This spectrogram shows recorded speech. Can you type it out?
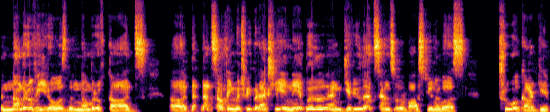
the number of heroes, the number of cards. Uh, that, that's something which we could actually enable and give you that sense of a vast universe through a card game,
